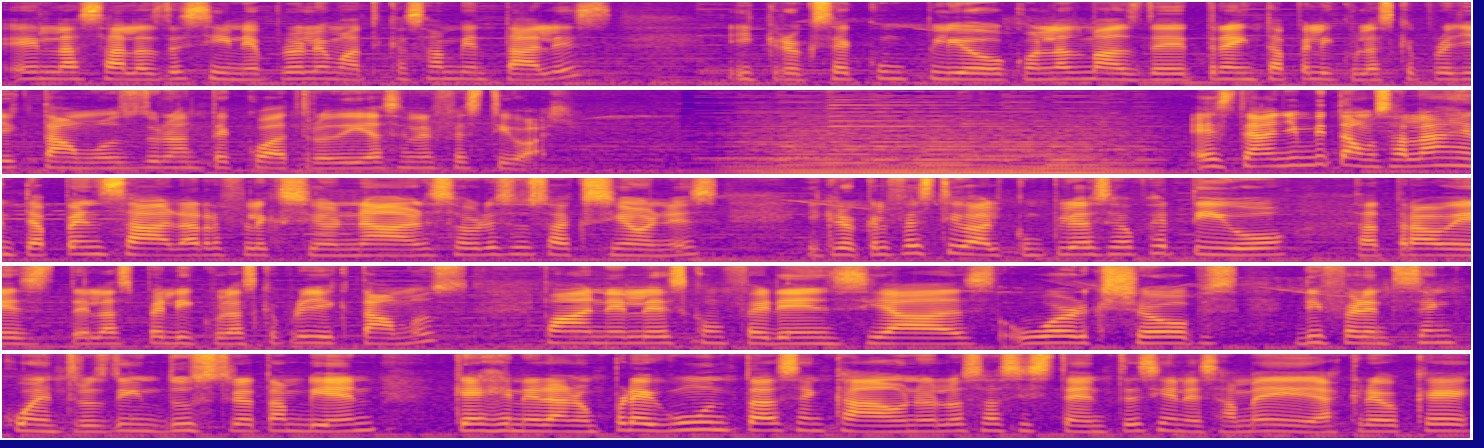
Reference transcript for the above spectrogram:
en las salas de cine problemáticas ambientales y creo que se cumplió con las más de 30 películas que proyectamos durante cuatro días en el festival. Este año invitamos a la gente a pensar, a reflexionar sobre sus acciones y creo que el festival cumplió ese objetivo a través de las películas que proyectamos, paneles, conferencias, workshops, diferentes encuentros de industria también que generaron preguntas en cada uno de los asistentes y en esa medida creo que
